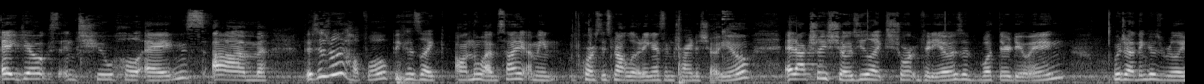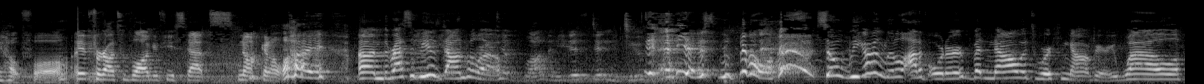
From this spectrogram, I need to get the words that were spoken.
egg yolks and two whole eggs. Um, this is really helpful because like on the website, I mean, of course it's not loading as I'm trying to show you. It actually shows you like short videos of what they're doing. Which I think is really helpful. I forgot to vlog a few steps, not gonna lie. Um, the recipe is down below. vlog you just didn't do yeah, just no. So we got a little out of order, but now it's working out very well.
